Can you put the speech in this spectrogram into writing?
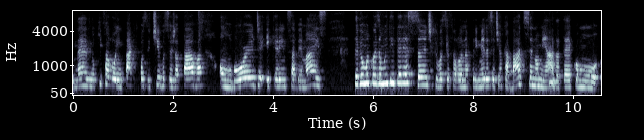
né, no que falou impacto positivo, você já estava on board e querendo saber mais. Teve uma coisa muito interessante que você falou na primeira, você tinha acabado de ser nomeado até como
